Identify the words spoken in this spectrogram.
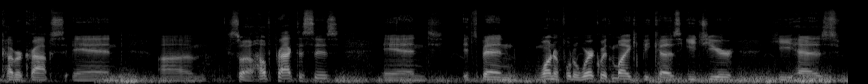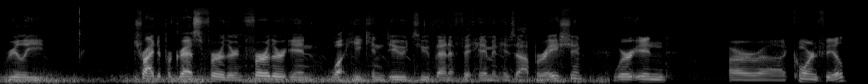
cover crops and um, soil health practices and it's been wonderful to work with Mike because each year he has really tried to progress further and further in what he can do to benefit him and his operation. We're in our uh, cornfield.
